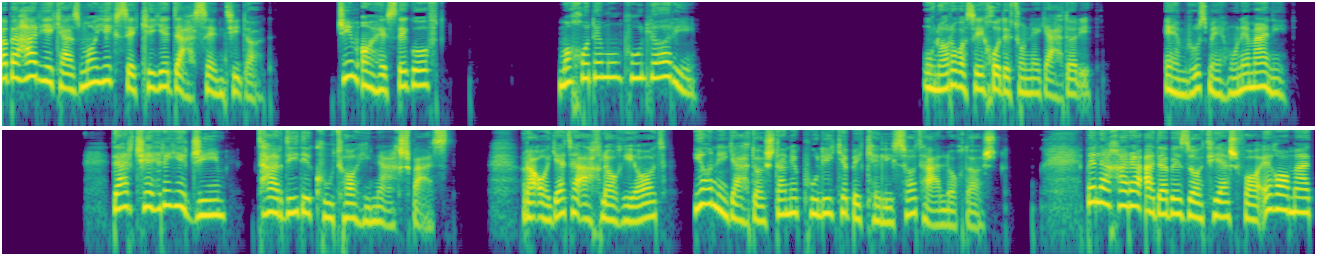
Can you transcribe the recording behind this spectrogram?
و به هر یک از ما یک سکه ده سنتی داد. جیم آهسته گفت ما خودمون پول داریم. اونا رو واسه خودتون نگه دارید. امروز مهمون منی. در چهره جیم تردید کوتاهی نقش بست. رعایت اخلاقیات یا نگه داشتن پولی که به کلیسا تعلق داشت. بالاخره ادب ذاتیش فائق آمد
